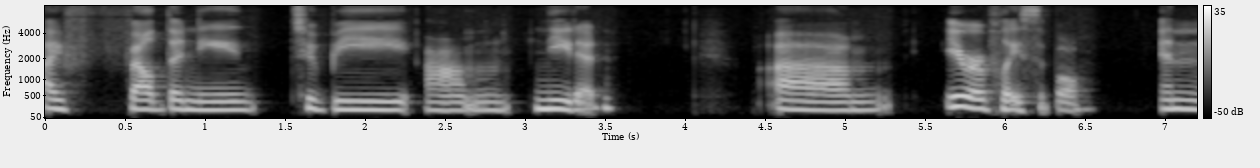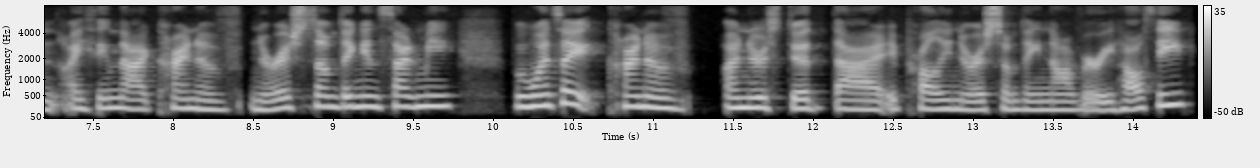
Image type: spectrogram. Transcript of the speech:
I felt the need to be um, needed, um, irreplaceable. And I think that kind of nourished something inside me. But once I kind of understood that it probably nourished something not very healthy,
